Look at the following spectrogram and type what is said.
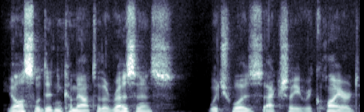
He also didn't come out to the residence, which was actually required.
